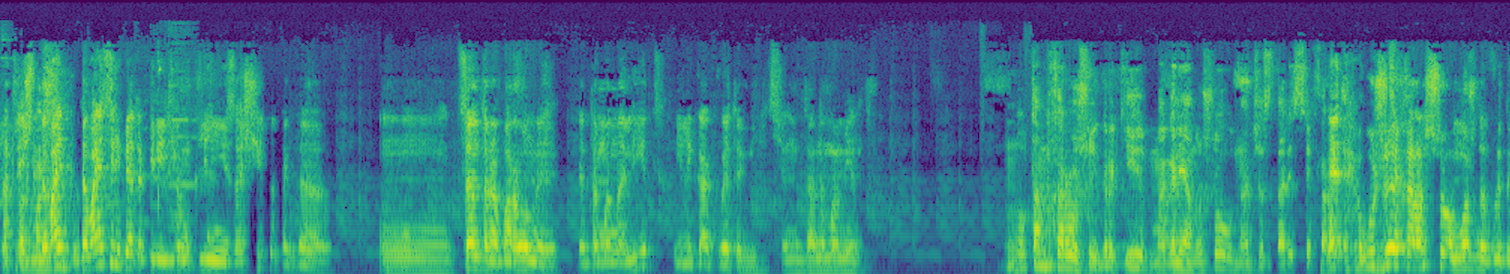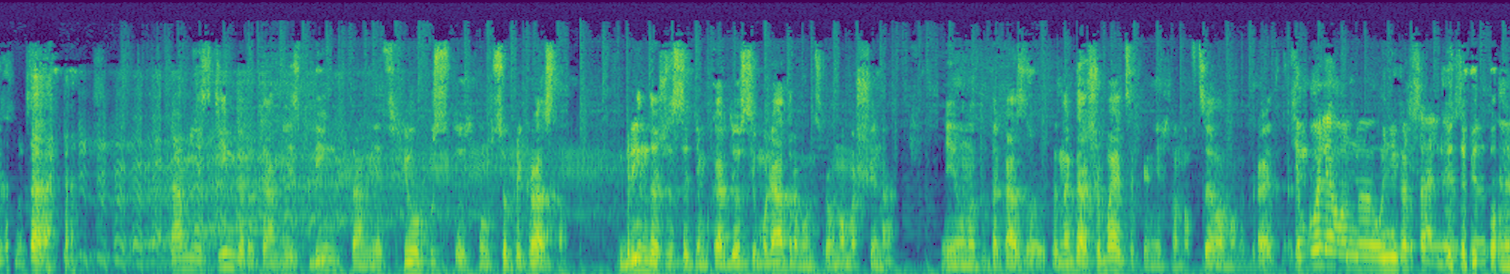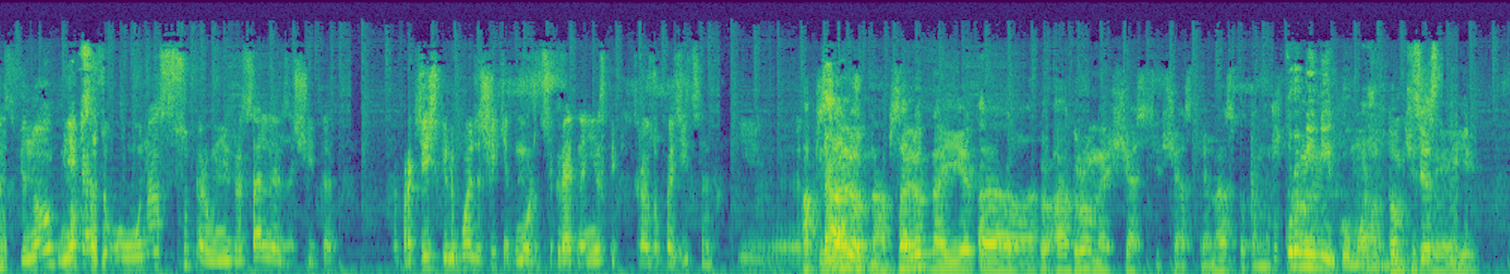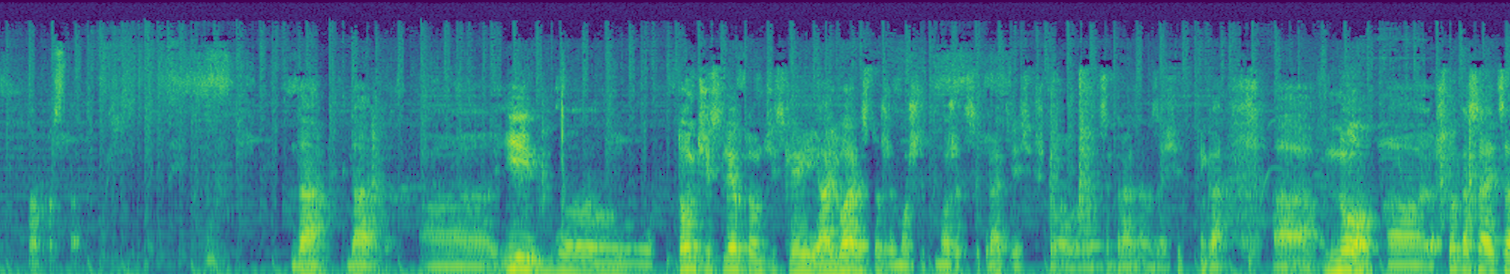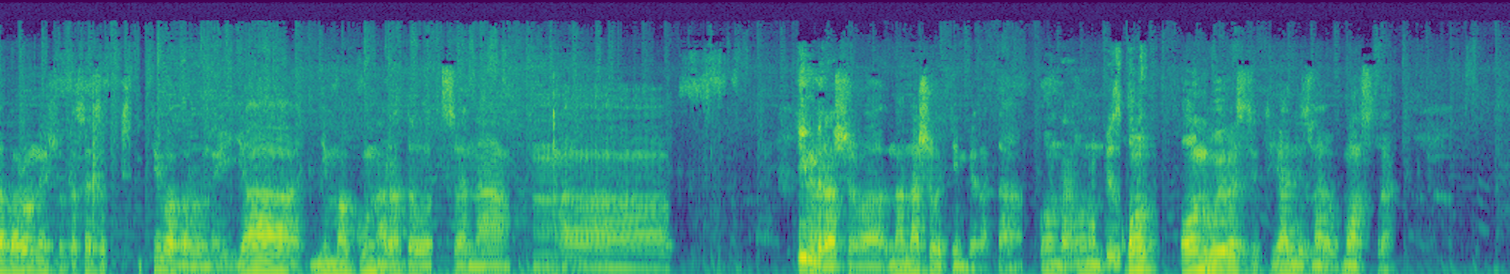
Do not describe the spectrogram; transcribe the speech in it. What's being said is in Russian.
Отлично. Давай, давайте, ребята, перейдем к линии защиты тогда. Центр обороны – это монолит или как вы это видите на данный момент? Ну, там хорошие игроки. Магалян ушел, значит, остались все хорошие. Э, уже хорошо, можно выдохнуть. Да. Там есть Тингер, там есть Блинк, там есть Фюрс. То есть, ну, все прекрасно. Брин даже с этим кардиостимулятором, он все равно машина. И он это доказывает. Иногда ошибается, конечно, но в целом он играет. Тем более он э, универсальный спино. Мне Абсолютно. кажется, у нас супер универсальная защита. Практически любой защитник может сыграть на нескольких сразу позициях. И абсолютно, да. абсолютно. И это огромное счастье сейчас для нас, потому ну, что... Кроме Нику, может в том числе и... Да, да. А, и э, в том числе, в том числе и Альварес тоже может, может сыграть, если что, центрального защитника. А, но что касается обороны, что касается перспективы обороны, я не могу нарадоваться на Тимбера. Нашего, на нашего Тимбера, да. Он, да, он, он, он, он вырастет, я не знаю, в монстра.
